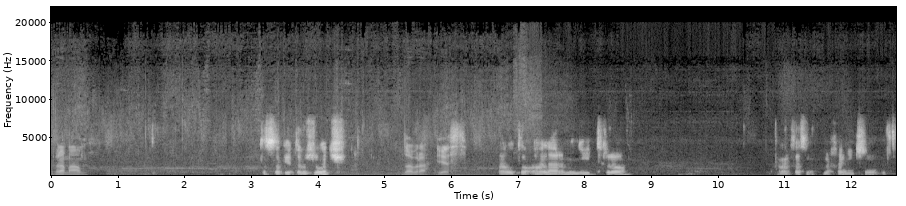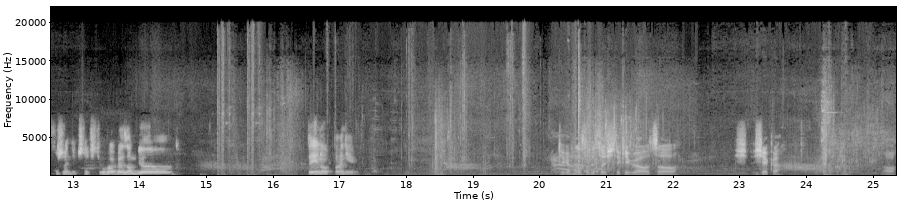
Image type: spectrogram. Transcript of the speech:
Dobra, mam. To sobie dorzuć. Dobra, jest. Autoalarm, nitro. A, wezmę mechaniczne wytwarzanie części. Uwaga, zombiot! Ty no, panie. Czekaj, będę sobie coś takiego, co... si- sieka. O,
